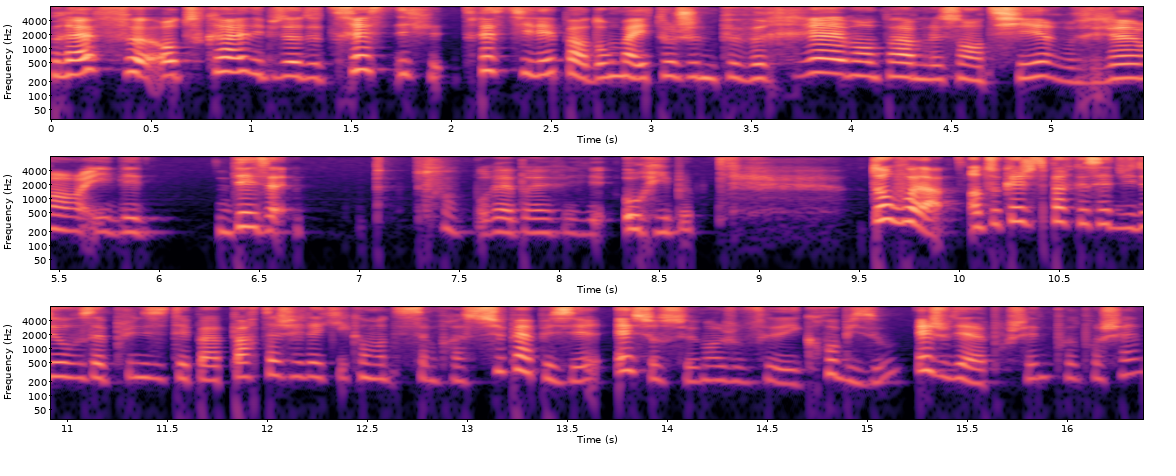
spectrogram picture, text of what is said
Bref, en tout cas, un épisode très, très stylé, pardon. Maito, je ne peux vraiment pas me le sentir. Vraiment, il est dés... Bref, bref, il est horrible. Donc voilà, en tout cas, j'espère que cette vidéo vous a plu. N'hésitez pas à partager, liker, commenter, ça me fera super plaisir. Et sur ce, moi, je vous fais des gros bisous et je vous dis à la prochaine pour une prochaine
